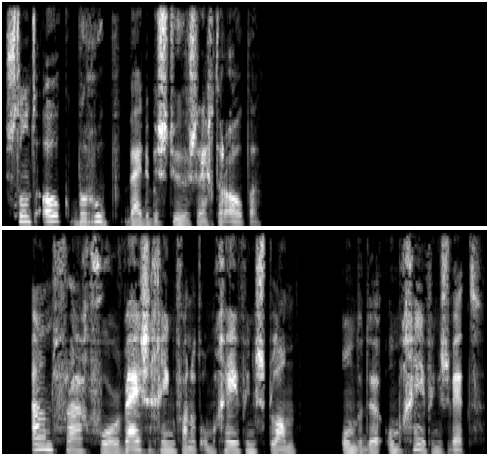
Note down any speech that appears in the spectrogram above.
stond ook beroep bij de bestuursrechter open. Aanvraag voor wijziging van het omgevingsplan onder de Omgevingswet.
